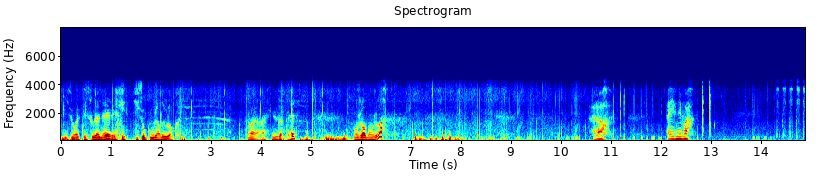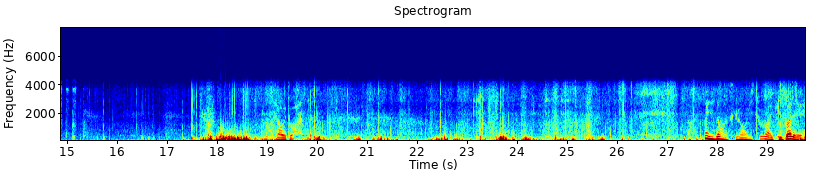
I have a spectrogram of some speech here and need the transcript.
ils sont restés sous la neige et ils sont couverts de blanc. Voilà, il nous appelle. Bonjour, bonjour. Alors, allez, venez voir. On va faire le tour. Alors, c'est pas évident parce que j'enregistre toujours avec l'iPod et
